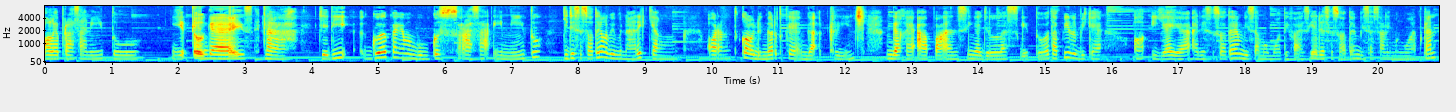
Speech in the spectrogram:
oleh perasaan itu. Gitu guys. Nah jadi gue pengen membungkus rasa ini tuh jadi sesuatu yang lebih menarik yang orang tuh kalau dengar tuh kayak nggak cringe nggak kayak apaan sih nggak jelas gitu. Tapi lebih kayak oh iya ya ada sesuatu yang bisa memotivasi ada sesuatu yang bisa saling menguatkan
